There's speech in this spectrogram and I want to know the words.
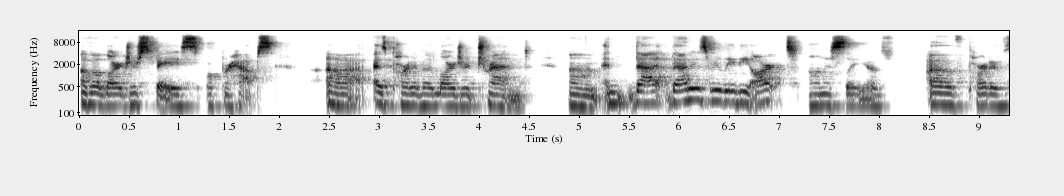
of a larger space or perhaps uh, as part of a larger trend. Um, and that that is really the art, honestly, of of part of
